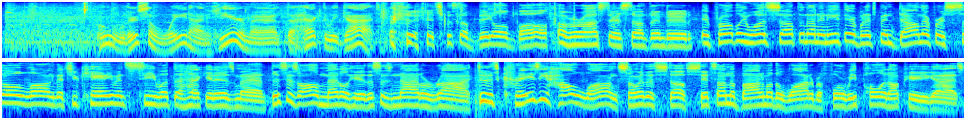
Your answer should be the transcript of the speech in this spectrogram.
them. Ooh, there's some weight on here, man. The heck do we got? it's just a big old ball of rust or something, dude. It probably was something underneath there, but it's been down there for so long that you can't even see what the heck it is, man. This is all metal here. This is not a rock. Dude, it's crazy how long some of this stuff sits on the bottom of the water before we pull it up here, you guys.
